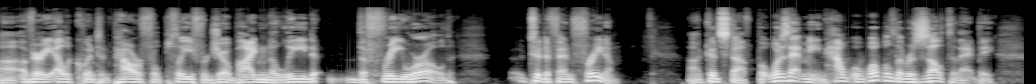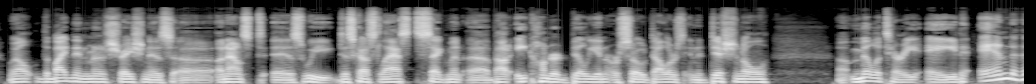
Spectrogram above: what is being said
Uh, a very eloquent and powerful plea for Joe Biden to lead the free world to defend freedom. Uh, good stuff. But what does that mean? How? What will the result of that be? Well, the Biden administration has uh, announced, as we discussed last segment, uh, about 800 billion or so dollars in additional uh, military aid, and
